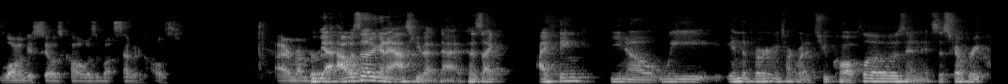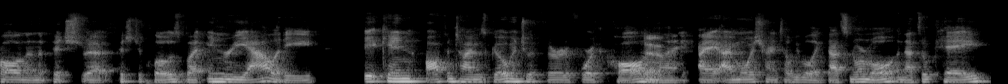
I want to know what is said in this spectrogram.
longest sales call was about seven calls. I remember. Yeah, I was literally to ask you about that because like I think you know we in the program we talk about a two call close and it's discovery call and then the pitch uh, pitch to close, but in reality it can oftentimes go into a third or fourth call. Yeah. And like I, I'm always trying to tell people like that's normal and that's okay.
